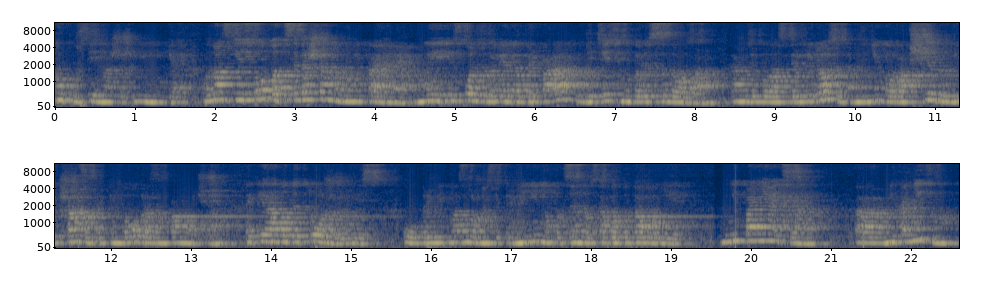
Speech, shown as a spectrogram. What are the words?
ну, у всей нашей клиники, у нас есть опыт совершенно уникальный. Мы использовали этот препарат у детей с муковисцидозом, там, где был аспергиллез, и там, где не было вообще других шансов каким-то образом помочь им. Такие работы тоже есть о возможности применения у пациентов с такой патологией. Непонятен э, механизм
